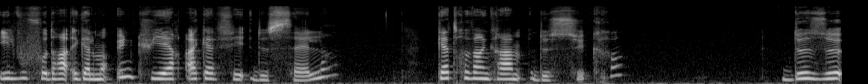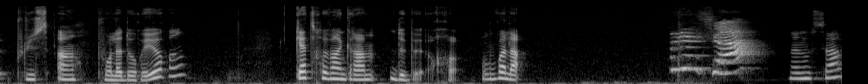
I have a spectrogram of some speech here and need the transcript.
il vous faudra également une cuillère à café de sel, 80 g de sucre, 2 œufs plus 1 pour la dorure, 80 g de beurre. Voilà. Nanoussa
